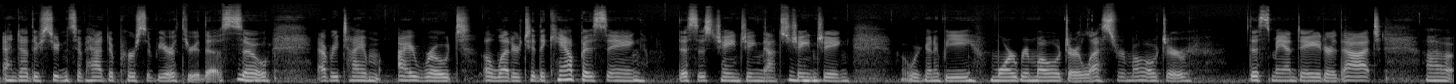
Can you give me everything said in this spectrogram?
and other students have had to persevere through this. Mm-hmm. So every time I wrote a letter to the campus saying, this is changing, that's mm-hmm. changing, we're going to be more remote or less remote or this mandate or that. Uh,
